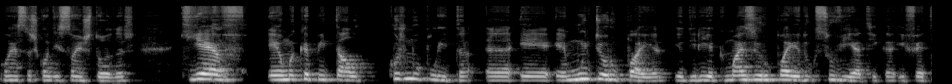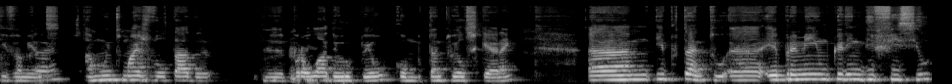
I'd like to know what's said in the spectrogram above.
com essas condições todas. Kiev é uma capital cosmopolita, eh, é, é, muito europeia, eu diria que mais europeia do que soviética, efetivamente, okay. está muito mais voltada eh, para o lado europeu, como tanto eles querem. E, portanto, uh, é para mim um bocadinho difícil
